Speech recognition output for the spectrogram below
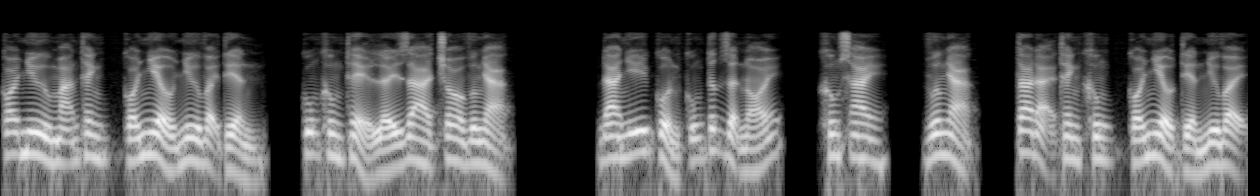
coi như mãn thanh có nhiều như vậy tiền, cũng không thể lấy ra cho vương nhạc. Đa nhĩ cổn cũng tức giận nói, không sai, vương nhạc, ta đại thanh không có nhiều tiền như vậy,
